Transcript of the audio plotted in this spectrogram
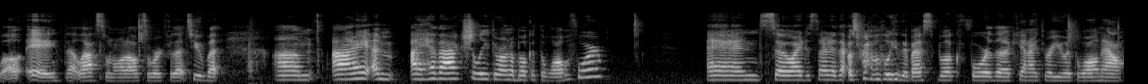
Well, A, that last one would also work for that too, but um, I am I have actually thrown a book at the wall before and so I decided that was probably the best book for the Can I Throw You at the Wall Now.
